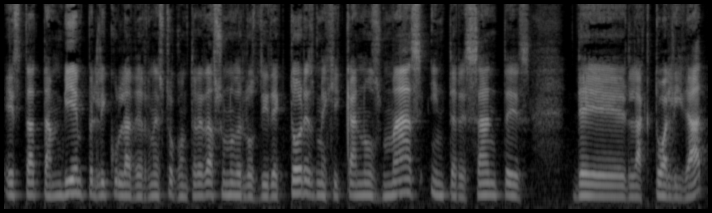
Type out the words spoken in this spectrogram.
esta también película de Ernesto Contreras, uno de los directores mexicanos más interesantes de la actualidad,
